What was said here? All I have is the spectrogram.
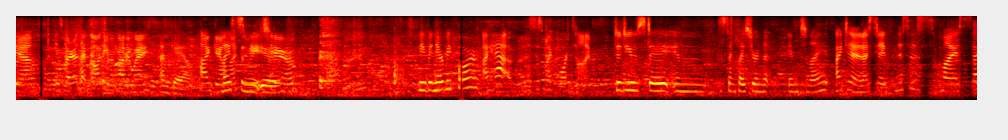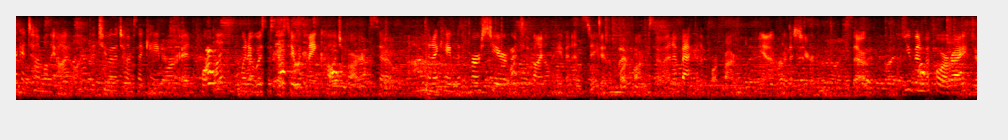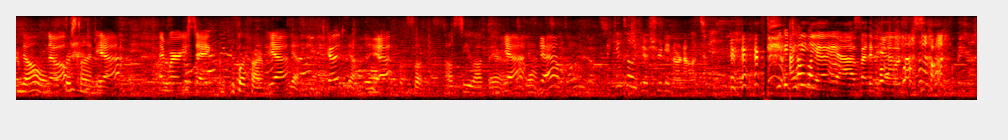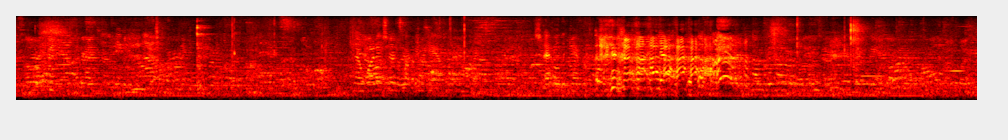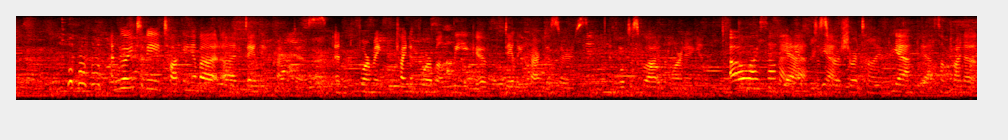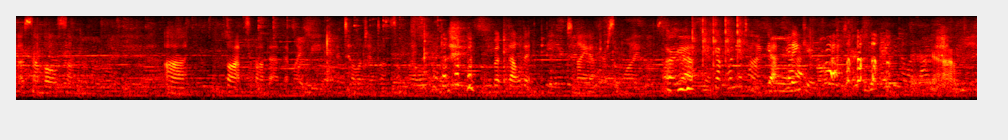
yeah. It's better than I'm Audra, by the way. I'm Gail. Hi, Gail. Nice, to meet, you. Have you been here before? I have. This is my fourth time. Did you stay in the same place you're in, in tonight? I did. I stayed. This is my second time on the island. The two other times I came were in Portland when it was associated with Maine College of Art. So then I came the first year, went to Vinyl Haven and stayed in the Port Farm. So and I'm back in the Port Farm, you know, for this year. So you've been before, right? No, No. my first time. Yeah. And where are you staying? The Port Farm. Yeah. Yeah. Good. Yeah. Yeah. So I'll see you out there. Yeah. Yeah. I can't tell if you're shooting or not. You can I think by yeah, the yeah, by the pose. Now, what is your topic, Gail? Should I hold the camera? I'm going to be talking about uh, daily practice and forming, trying to form a league of daily practicers. And we'll just go out in the morning and Oh, I saw that. yeah, just yeah. for a short time. Yeah. Yeah, so I'm trying to assemble some uh, thoughts about that that might be intelligent on some level. but that'll be tonight after some wine. Oh, yeah. You've got plenty of time. Yeah, thank you.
